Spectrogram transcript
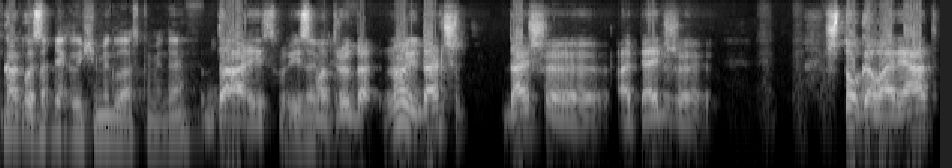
И как вы... За бегающими глазками, да? Да, и, и смотрю, да. Ну и дальше, дальше, опять же, что говорят,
